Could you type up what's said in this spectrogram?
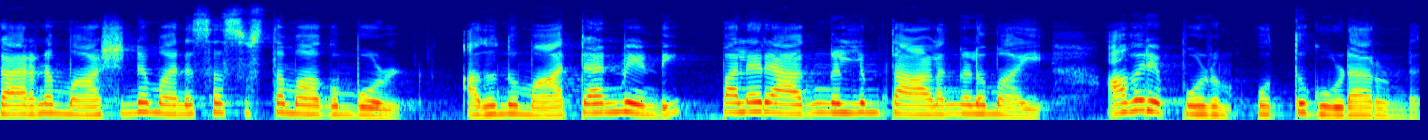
കാരണം മാഷിന്റെ മനസ്സ് അസ്വസ്ഥമാകുമ്പോൾ അതൊന്ന് മാറ്റാൻ വേണ്ടി പല രാഗങ്ങളിലും താളങ്ങളുമായി അവരെപ്പോഴും ഒത്തുകൂടാറുണ്ട്.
